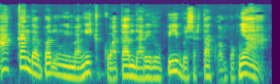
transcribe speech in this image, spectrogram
akan dapat mengimbangi kekuatan dari Luffy beserta kelompoknya.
